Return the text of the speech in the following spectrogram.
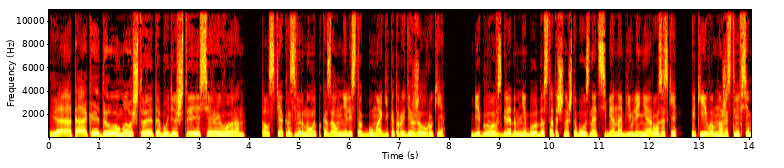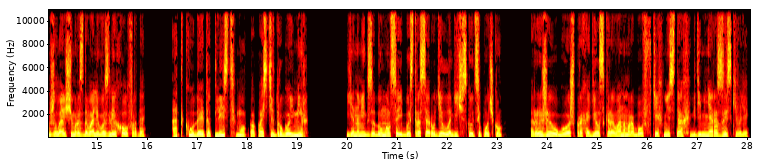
«Я так и думал, что это будешь ты, серый ворон!» Толстяк развернул и показал мне листок бумаги, который держал в руке. Беглого взгляда мне было достаточно, чтобы узнать себя на объявление о розыске, какие во множестве всем желающим раздавали возле Холфорда. Откуда этот лист мог попасть в другой мир? Я на миг задумался и быстро соорудил логическую цепочку. Рыжий Угош проходил с караваном рабов в тех местах, где меня разыскивали.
